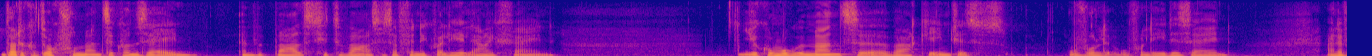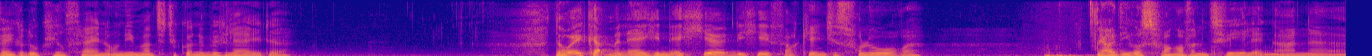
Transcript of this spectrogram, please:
Dat ik er toch voor mensen kan zijn in bepaalde situaties, dat vind ik wel heel erg fijn. Je komt ook bij mensen waar kindjes overleden zijn. En dan vind ik het ook heel fijn om die mensen te kunnen begeleiden. Nou, ik heb mijn eigen nichtje, die heeft haar kindjes verloren. Ja, die was zwanger van een tweeling. En, uh,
